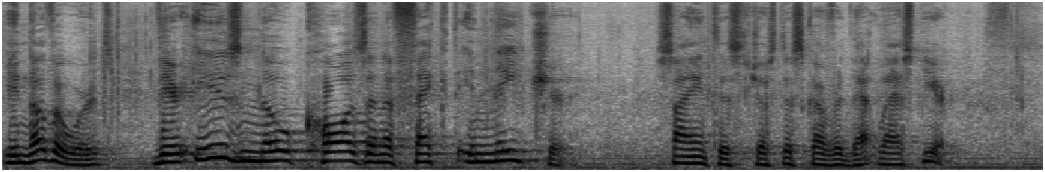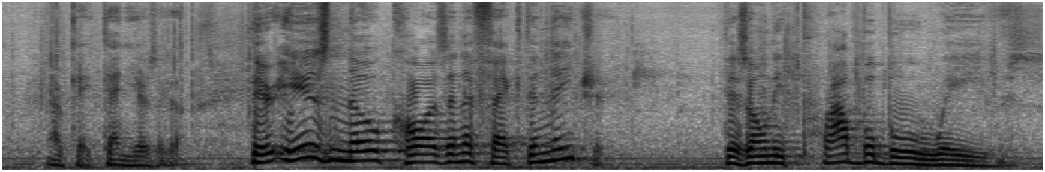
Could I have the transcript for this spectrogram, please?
In other words, there is no cause and effect in nature. Scientists just discovered that last year. Okay, 10 years ago. There is no cause and effect in nature. There's only probable waves.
